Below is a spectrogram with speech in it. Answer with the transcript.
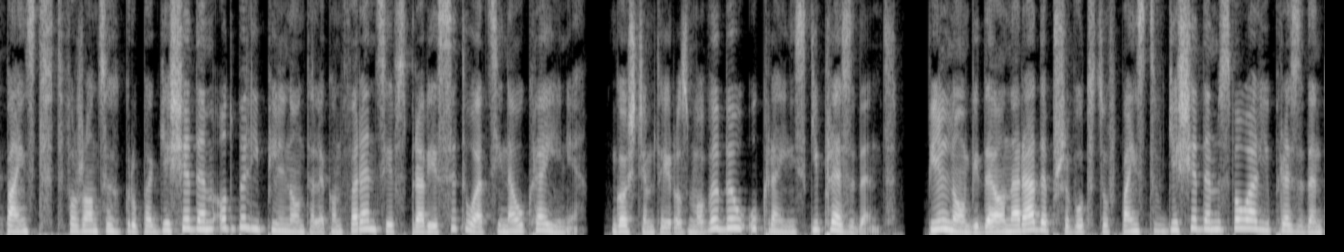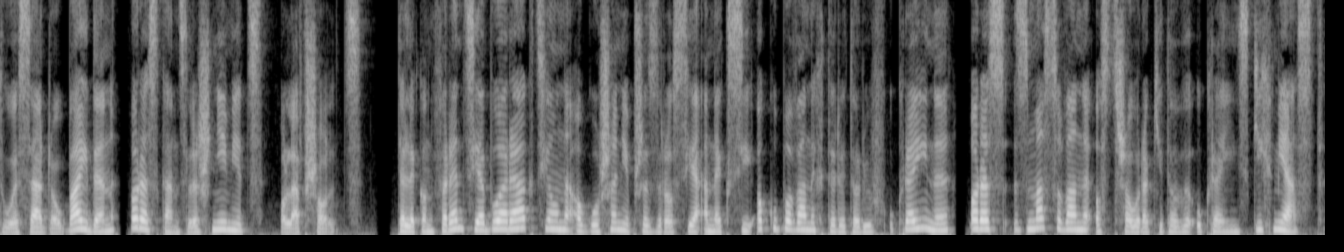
państw tworzących grupę G7 odbyli pilną telekonferencję w sprawie sytuacji na Ukrainie. Gościem tej rozmowy był ukraiński prezydent. Pilną wideonaradę przywódców państw G7 zwołali prezydent USA Joe Biden oraz kanclerz Niemiec Olaf Scholz. Telekonferencja była reakcją na ogłoszenie przez Rosję aneksji okupowanych terytoriów Ukrainy oraz zmasowany ostrzał rakietowy ukraińskich miast.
